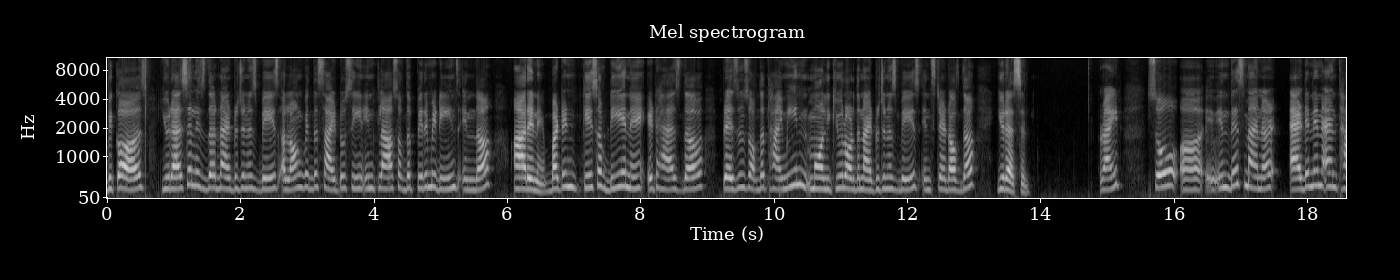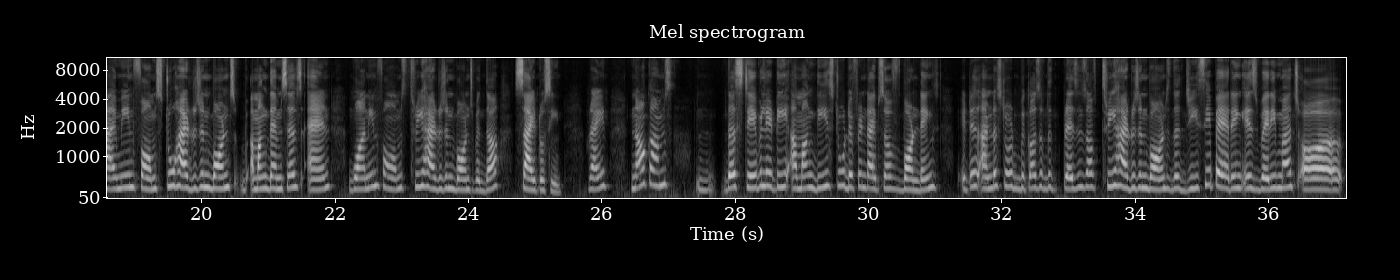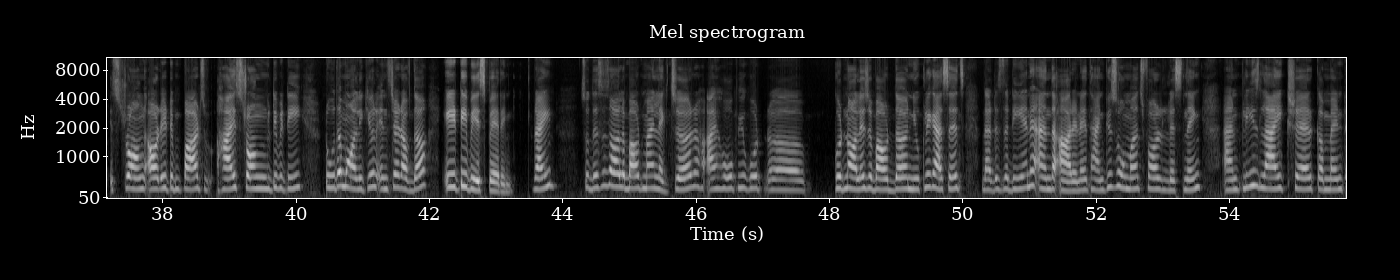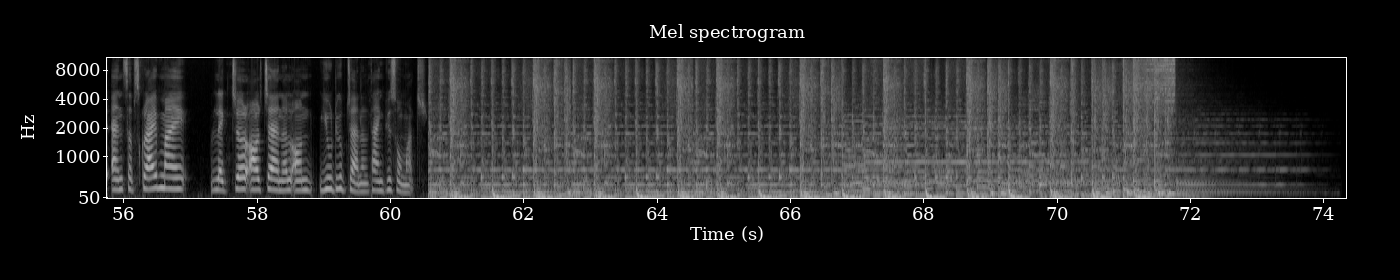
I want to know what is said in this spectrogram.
because uracil is the nitrogenous base along with the cytosine in class of the pyrimidines in the RNA. But in case of DNA, it has the presence of the thymine molecule or the nitrogenous base instead of the uracil, right. So, uh, in this manner adenine and thymine forms two hydrogen bonds among themselves and guanine forms three hydrogen bonds with the cytosine, right. Now comes the stability among these two different types of bondings. It is understood because of the presence of three hydrogen bonds, the GC pairing is very much uh, strong or it imparts high strongivity to the molecule instead of the AT base pairing, right. So, this is all about my lecture. I hope you got uh, good knowledge about the nucleic acids that is the DNA and the RNA. Thank you so much for listening and please like, share, comment and subscribe my lecture or channel on YouTube channel. Thank you so much.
